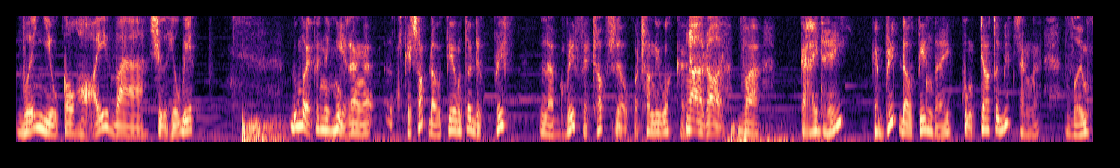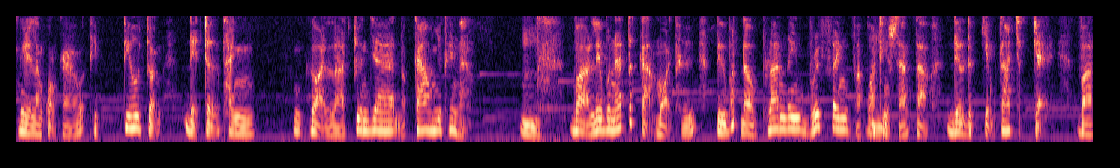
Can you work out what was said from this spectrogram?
với nhiều câu hỏi và sự hiểu biết đúng vậy tôi nghĩ rằng cái shop đầu tiên mà tôi được brief là brief về shop rượu của Johnny Walker à, rồi và cái đấy cái brief đầu tiên đấy cũng cho tôi biết rằng á, với một nghề làm quảng cáo thì tiêu chuẩn để trở thành gọi là chuyên gia nó cao như thế nào Ừ. Và Leopold tất cả mọi thứ từ bắt đầu planning, briefing và quá trình ừ. sáng tạo đều được kiểm tra chặt chẽ và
